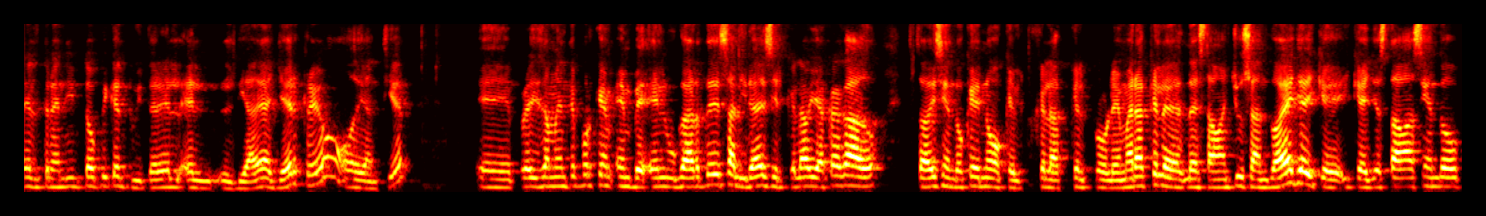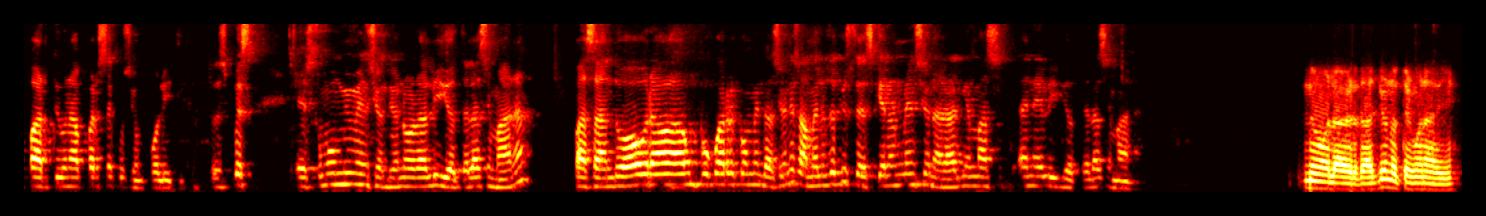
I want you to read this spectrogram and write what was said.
el trending topic en Twitter el, el, día de ayer, creo, o de antier, eh, precisamente porque en, en, lugar de salir a decir que la había cagado, estaba diciendo que no, que el, que la, que el problema era que le, le, estaban chuzando a ella y que, y que ella estaba haciendo parte de una persecución política. Entonces, pues es como mi mención de honor al idiota de la semana. Pasando ahora un poco a recomendaciones, a menos de que ustedes quieran mencionar a alguien más en el idiota de la semana. No, la verdad, yo no tengo a nadie.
